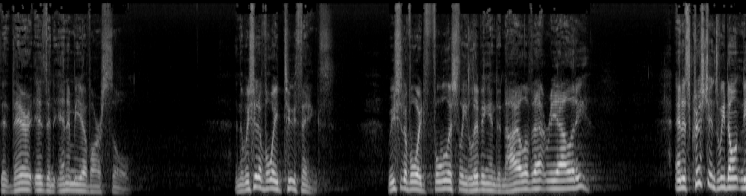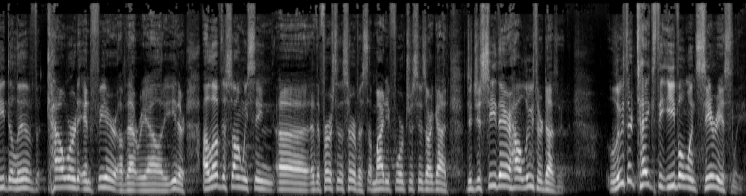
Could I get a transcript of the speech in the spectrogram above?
that there is an enemy of our soul. And that we should avoid two things. We should avoid foolishly living in denial of that reality. And as Christians, we don't need to live coward in fear of that reality either. I love the song we sing uh, at the first of the service, A Mighty Fortress is Our God. Did you see there how Luther does it? Luther takes the evil one seriously.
